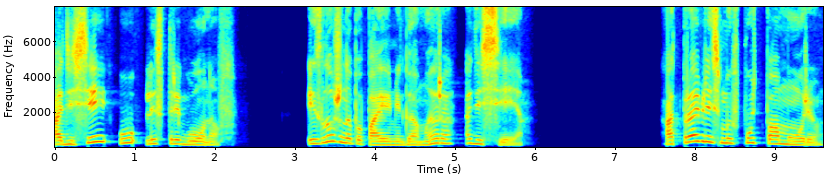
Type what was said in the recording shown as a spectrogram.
Одиссей у Листригонов. Изложено по поэме Гомера «Одиссея». Отправились мы в путь по морю.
